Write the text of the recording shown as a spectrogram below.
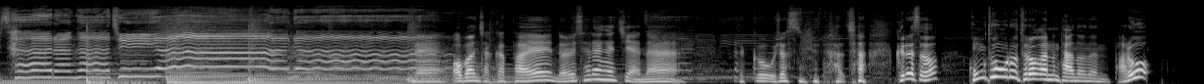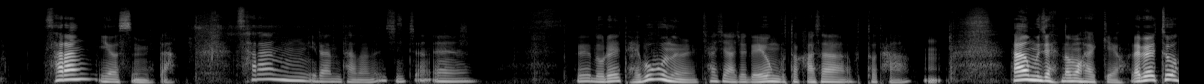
사랑하지 않아. 네, 어반 자카파의 널 사랑하지 않아 듣고 오셨습니다. 자, 그래서 공통으로 들어가는 단어는 바로 사랑이었습니다. 사랑이란 단어는 진짜 예. 그 노래 대부분을 차지하죠. 내용부터 가사부터 다. 음. 다음 문제 넘어갈게요. 레벨 2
